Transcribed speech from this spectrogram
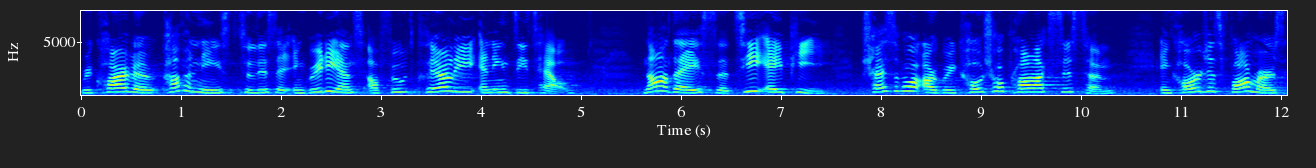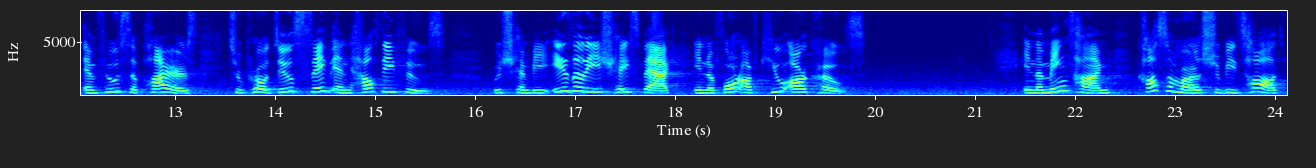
require the companies to list the ingredients of food clearly and in detail. Nowadays, the TAP, Traceable Agricultural Product System, encourages farmers and food suppliers to produce safe and healthy foods, which can be easily traced back in the form of QR codes. In the meantime, customers should be taught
